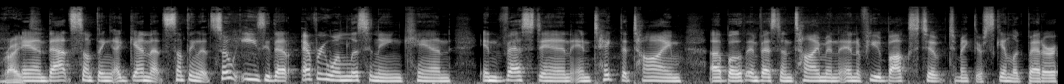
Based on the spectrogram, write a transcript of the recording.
Right. And that's something again that's something that's so easy that everyone listening can invest in and take the time, uh, both invest in time and, and a few bucks to, to make their skin look better.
